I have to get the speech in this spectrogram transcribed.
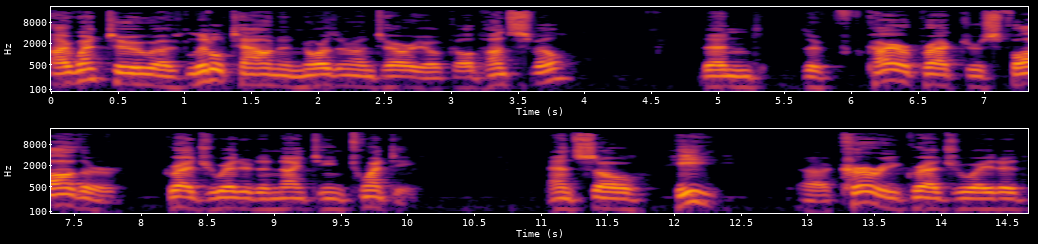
I went to a little town in northern Ontario called Huntsville. Then the chiropractor's father graduated in 1920. And so he uh, Curry graduated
